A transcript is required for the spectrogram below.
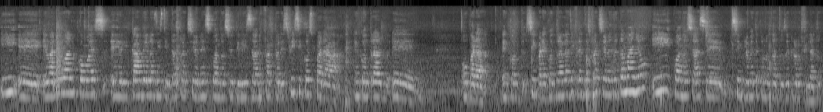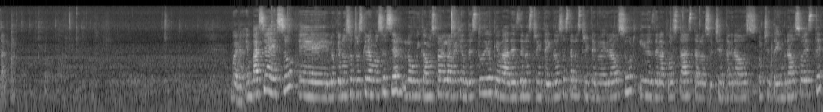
y eh, evalúan cómo es el cambio de las distintas fracciones cuando se utilizan factores físicos para encontrar eh, o para, sí, para encontrar las diferentes fracciones de tamaño y cuando se hace simplemente con los datos de clorofila total. Bueno, en base a eso, eh, lo que nosotros queremos hacer lo ubicamos para la región de estudio que va desde los 32 hasta los 39 grados sur y desde la costa hasta los 80 grados, 81 grados oeste,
